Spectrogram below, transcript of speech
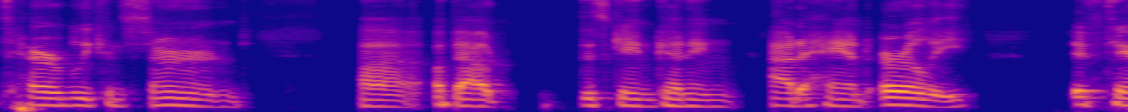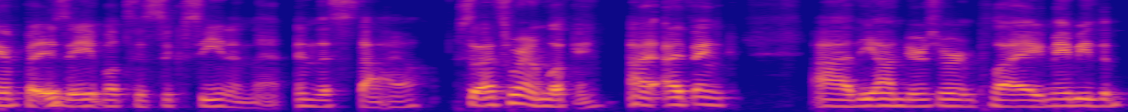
terribly concerned uh, about this game getting out of hand early if Tampa is able to succeed in that in this style. So that's where I'm looking. I, I think uh, the unders are in play. Maybe the,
